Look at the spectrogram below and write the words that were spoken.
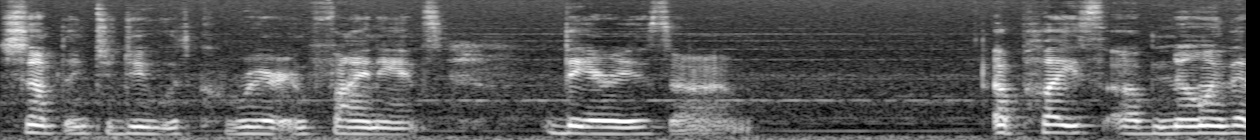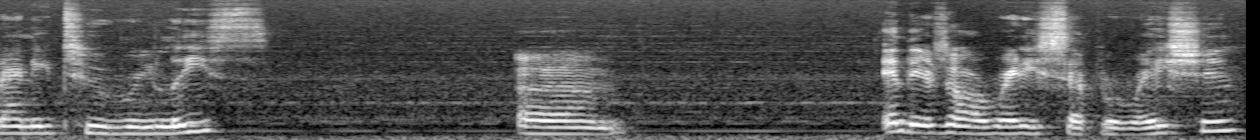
something to do with career and finance. There is um, a place of knowing that I need to release. Um, and there's already separation,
